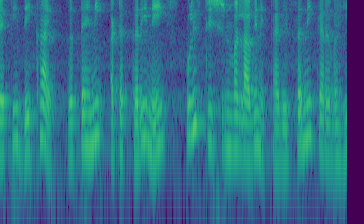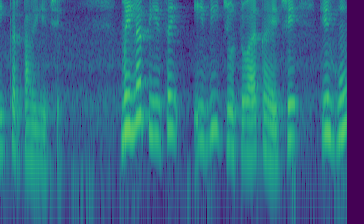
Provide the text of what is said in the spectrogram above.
વ્યક્તિ દેખાય તો તેની અટક કરીને પોલીસ સ્ટેશનમાં લાવીને કાયદેસરની કાર્યવાહી કરતા હોઈએ છીએ. મહિલા પીએસઆઈ એવી જોટવા કહે છે કે હું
